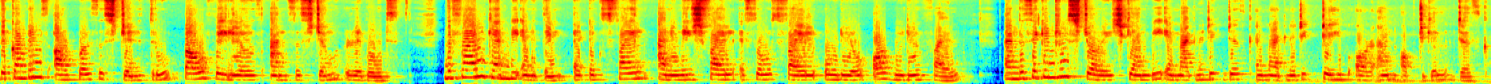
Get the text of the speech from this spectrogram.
the contents are persistent through power failures and system reboots. The file can be anything, a text file, an image file, a source file, audio or video file and the secondary storage can be a magnetic disk, a magnetic tape or an optical disk.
